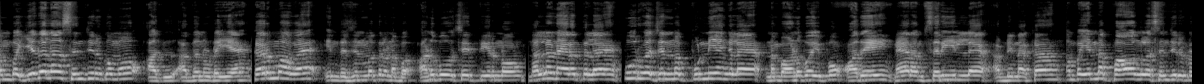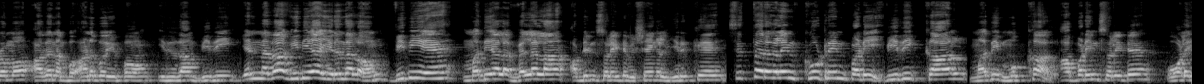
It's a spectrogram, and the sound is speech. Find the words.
நம்ம எதெல்லாம் செஞ்சிருக்கோமோ அது அதனுடைய கர்மாவை இந்த ஜென்மத்துல நம்ம அனுபவிச்சே தீரணும். நல்ல நேரத்துல பூர்வ ஜென்ம புண்ணியங்களை நம்ம அனுபவிப்போம். அதே நேரம் சரியில்லை அப்படின்னாக்கா நம்ம என்ன பாவங்களை செஞ்சிருக்கிறோமோ அதை நம்ம அனுபவிப்போம். இதுதான் விதி. என்னதான் விதியா இருந்தாலும் விதியை மதியால வெல்லலாம் அப்படின்னு சொல்லிட்டு விஷயங்கள் இருக்கு. சித்தர்களின் கூற்றின் படி விதி கால் மதி முக்கால் அப்படின்னு சொல்லிட்டு ஓலை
